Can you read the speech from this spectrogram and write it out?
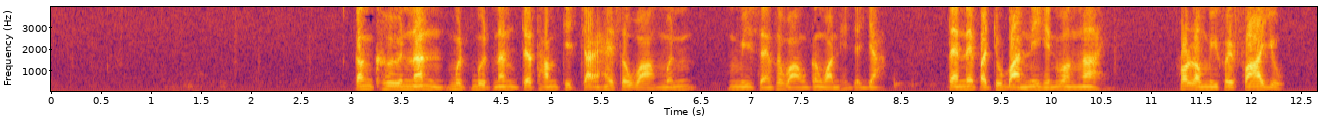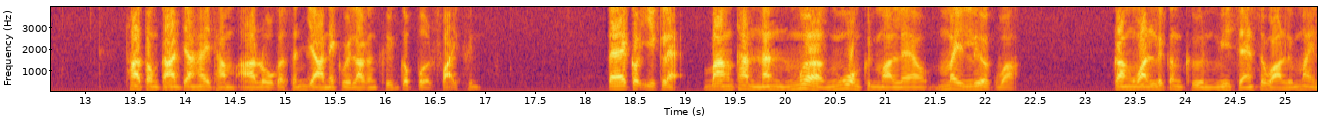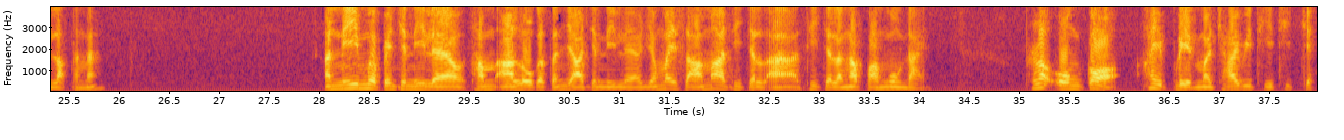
กลางคืนนั้นมืดๆนั้นจะทำจิตใจให้สว่างเหมือนมีแสงสว่างกลางวันเห็นจะยาก แต่ในปัจจุบันนี้เห็นว่าง่าย เพราะเรามีไฟฟ้าอยู่ ถ้าต้องการจะให้ทำอาโลกสัญญาในเวลากลางคืนก็เปิดไฟขึ้น แต่ก็อีกแหละ บางท่านนั้นเมื่อง่วงขึ้นมาแล้ว ไม่เลือกว่ากลางวันหรือกลางคืนมีแสงสว่างหรือไม่หลับทั้งนั้น อันนี้เมื่อเป็นเช่นนี้แล้วทำอาโลกสัญญาเช่นนี้แล้ว ยังไม่สามารถที่จะลาที่จะระงับความง่วงได้ พระองค์ก็ให้เปลี่ยนมาใช้วิธีที่เจ็ด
